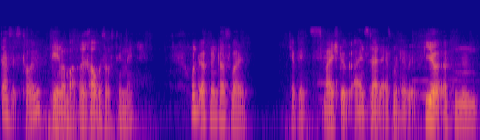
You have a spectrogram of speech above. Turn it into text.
Das ist toll. Gehen wir mal raus aus dem Match. Und öffnen das, weil ich habe jetzt zwei Stück, eins leider erst mit Level 4 öffnen.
